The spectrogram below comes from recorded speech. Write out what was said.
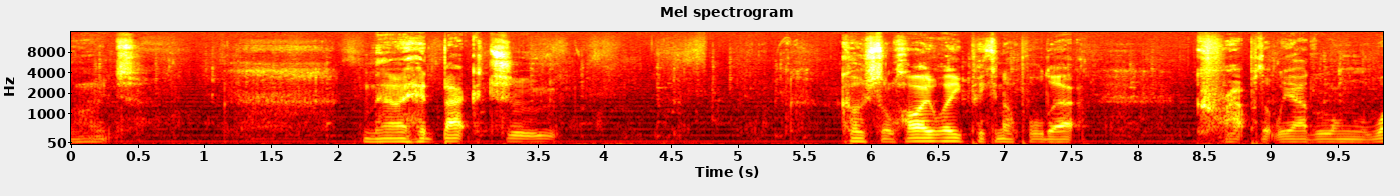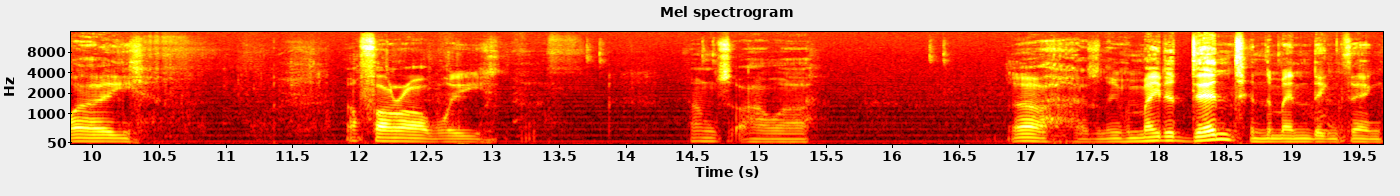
Right. Now I head back to Coastal Highway, picking up all that crap that we had along the way. How far are we? How's our... Uh, oh, hasn't even made a dent in the mending thing.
